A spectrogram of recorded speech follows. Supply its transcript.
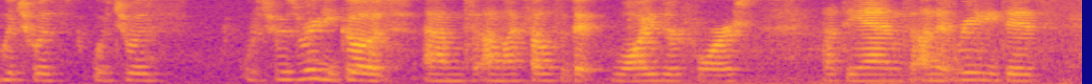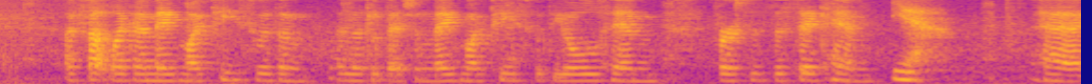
which was which was which was really good and and I felt a bit wiser for it at the end and it really did I felt like I made my peace with him a little bit and made my peace with the old him versus the sick him Yeah. uh,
